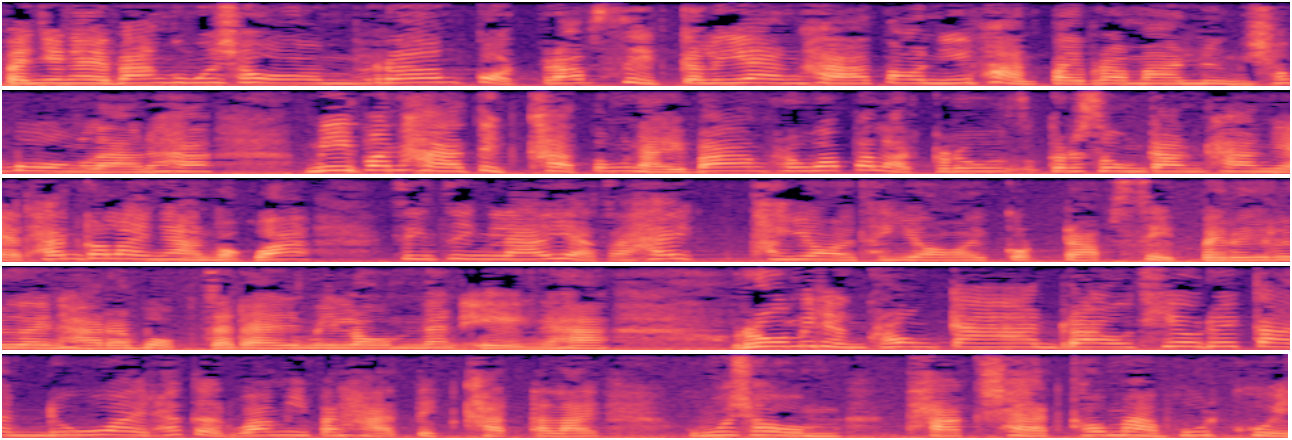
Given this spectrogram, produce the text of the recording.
เป็นยังไงบ้างคุณผู้ชม เริ่มกดรับสิทธิ์กันหรือยังคะตอนนี้ผ่านไปประมาณ 1 ชั่วโมงแล้วนะคะ มีปัญหาติดขัดตรงไหนบ้าง เพราะว่าปลัดกระกระทรวงการคลังเนี่ยท่านก็รายงานบอกว่าจริง ๆ แล้วอยากจะให้ทยอยทยอยกดรับสิทธิ์ไปเรื่อยๆนะคะระบบจะได้ไม่ล่มนั่นเองนะคะรวมไปถึงโครงการเราเที่ยวด้วยกันด้วย ถ้าเกิดว่ามีปัญหาติดขัดอะไรคุณผู้ชมทักแชทเข้ามาพูดคุย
